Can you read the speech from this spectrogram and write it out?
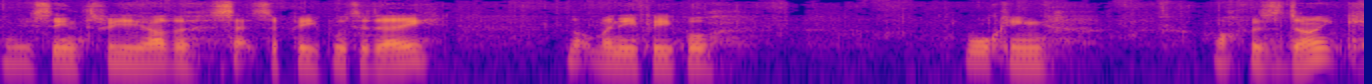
And we've seen three other sets of people today. Not many people walking Offa's Dyke.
